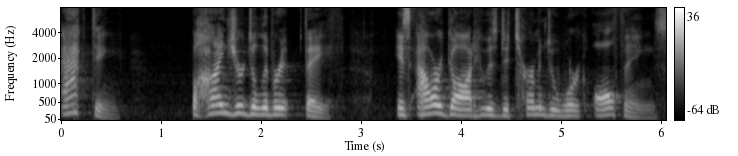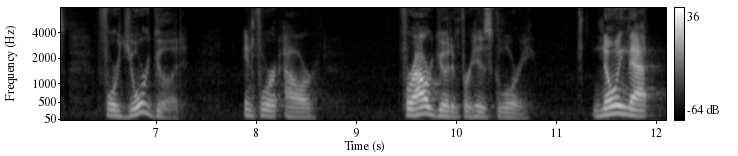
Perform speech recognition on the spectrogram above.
acting behind your deliberate faith is our God who is determined to work all things for your good and for our, for our good and for his glory. Knowing that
